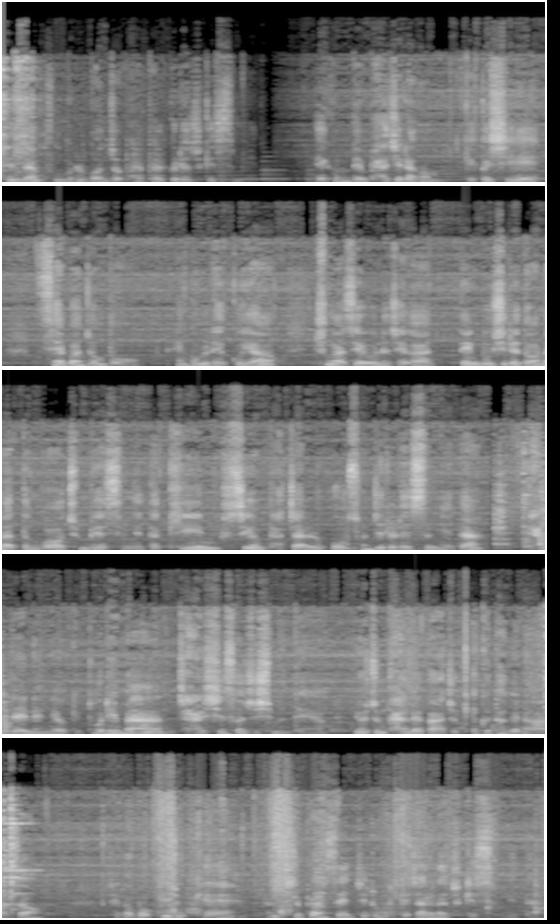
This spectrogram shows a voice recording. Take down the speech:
된장 국물을 먼저 팔팔 끓여주겠습니다. 해금된 바지락은 깨끗이 세 번 정도 헹굼을 했고요. 중화새우는 제가 냉동실에 넣어놨던 거 준비했습니다. 긴 수염 다 자르고 손질을 했습니다. 달래는 여기 뿌리만 잘 씻어주시면 돼요. 요즘 달래가 아주 깨끗하게 나와서 제가 먹기 좋게 한 7, 8cm로 이렇게 잘라주겠습니다.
